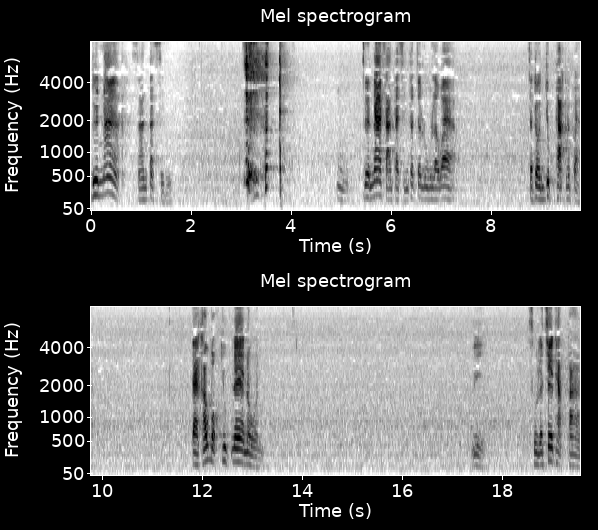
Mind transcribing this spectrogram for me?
เดือนหน้าศาลตัดสิน เดือนหน้าศาลตัดสินก็จะรู้แล้วว่า จะโดนยุบพักหรือเปล่า แต่เขาบอกยุบแน่นอน นี่ สุรเชษฐ์หักพาน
